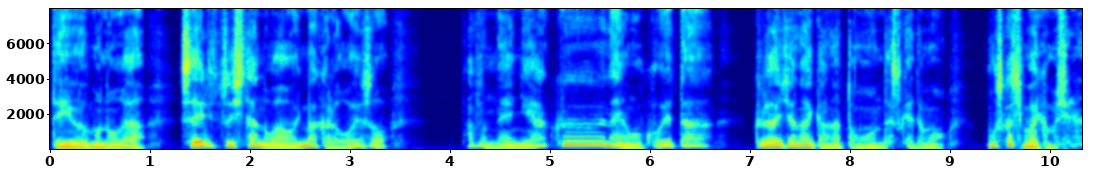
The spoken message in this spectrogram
ていうものが成立したのは今からおよそ多分ね200年を超えたくらいじゃないかなと思うんですけれどももう少し前かもしれない。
